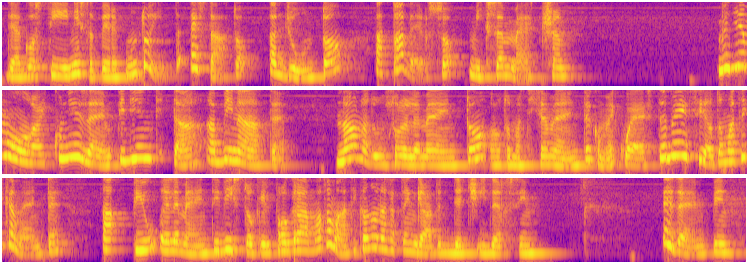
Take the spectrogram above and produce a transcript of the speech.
De Agostini, sapere.it, è stato aggiunto attraverso mix and match. Vediamo ora alcuni esempi di entità abbinate non ad un solo elemento automaticamente come queste, bensì automaticamente a più elementi, visto che il programma automatico non è stato in grado di decidersi. Esempi.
